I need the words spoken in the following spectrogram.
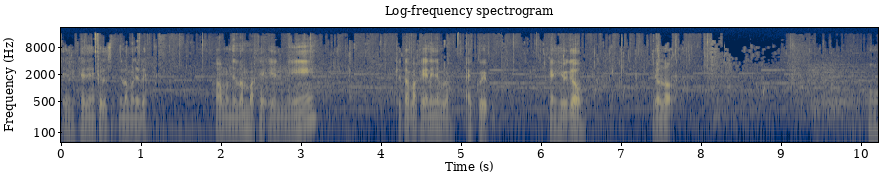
Ya kayaknya kita nyelam aja deh. Kalau mau nyelam pakai ini, kita pakai ininya bro. Equip. Oke, okay, here we go. Yolo. Oke.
